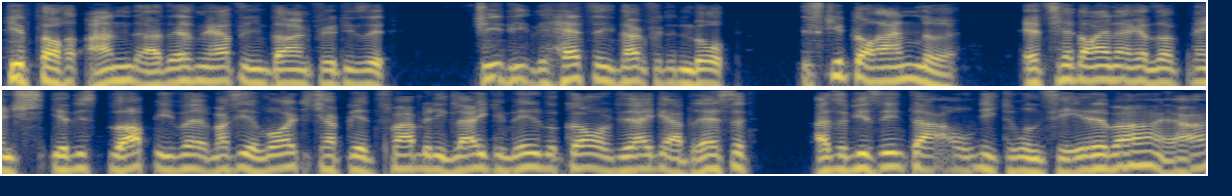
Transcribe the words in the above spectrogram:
Gibt auch andere. Herzlichen Dank für diese, herzlichen Dank für den Lob. Es gibt auch andere. Jetzt auch einer gesagt, Mensch, ihr wisst überhaupt nicht, was ihr wollt. Ich habe jetzt zweimal die gleiche Mail bekommen und die gleiche Adresse. Also wir sind da auch nicht unzählbar, ja.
